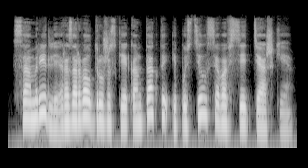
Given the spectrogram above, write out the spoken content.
сам Ридли разорвал дружеские контакты и пустился во все тяжкие.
